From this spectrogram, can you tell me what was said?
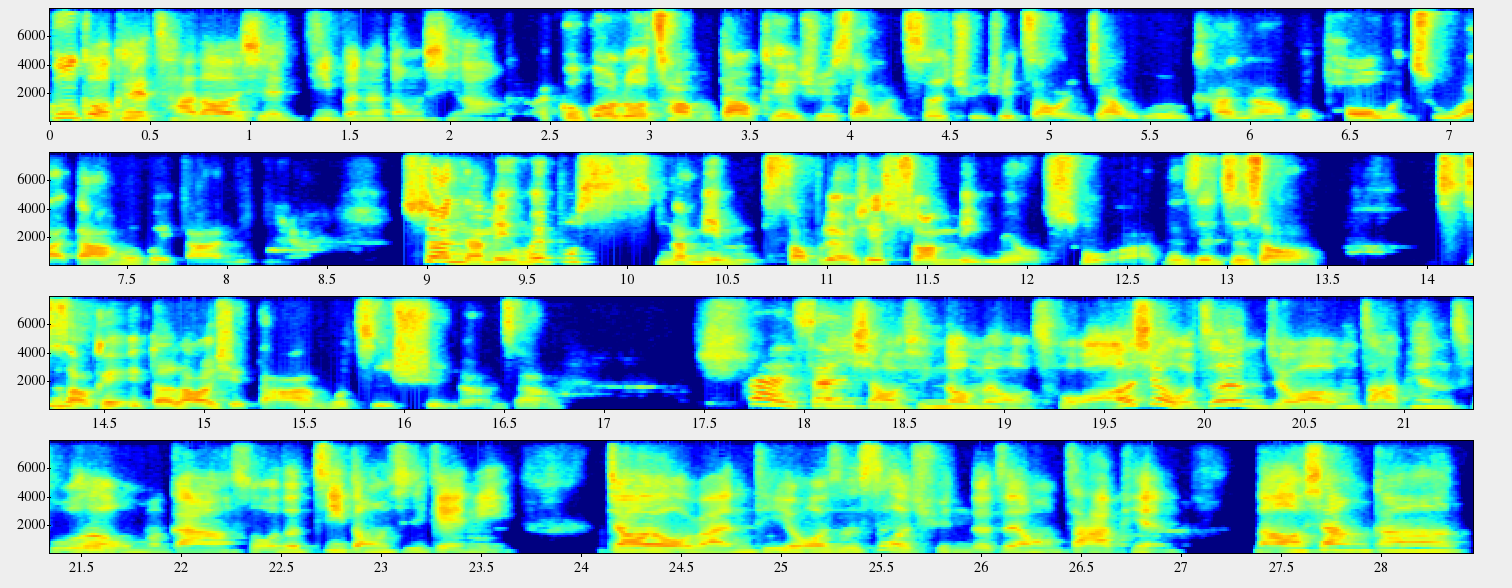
？Google 可以查到一些基本的东西啦。Google 如果查不到，可以去上网社群去找人家问问看啊，或 po 文出来，大家会回答你啊。虽然难免会不难免少不了一些酸民，没有错啊，但是至少至少可以得到一些答案或资讯啊，这样。再三小心都没有错啊！而且我真的觉得网络诈骗，除了我们刚刚说的寄东西给你、交友软体或者是社群的这种诈骗，然后像刚刚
